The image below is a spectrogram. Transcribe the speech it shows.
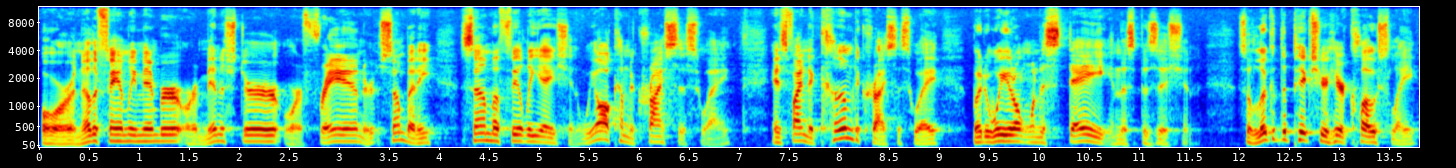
or another family member or a minister or a friend or somebody, some affiliation. We all come to Christ this way. And it's fine to come to Christ this way, but we don't want to stay in this position. So look at the picture here closely.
